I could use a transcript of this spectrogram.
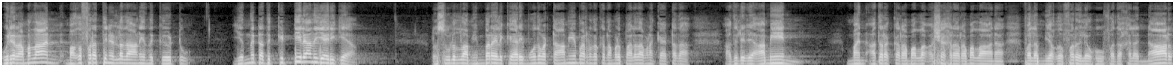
ഒരു റമദാൻ മഹഫിറത്തിനുള്ളതാണ് എന്ന് കേട്ടു. എന്നിട്ടത് കിട്ടിയില്ല എന്ന് വിചാരിക്കുക. റസൂലുള്ള മിമ്പറയിൽ കയറി മൂന്ന് വട്ടം ആമീൻ പറഞ്ഞതൊക്കെ നമ്മൾ പലതവണ കേട്ടതാ. അതിലൊരു ആമീൻ. മൻ അദറക്ക റമല ഷഹ്റ റമലാന ഫലം യഗ്ഫർ ലഹു ഫദഖല നാർ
